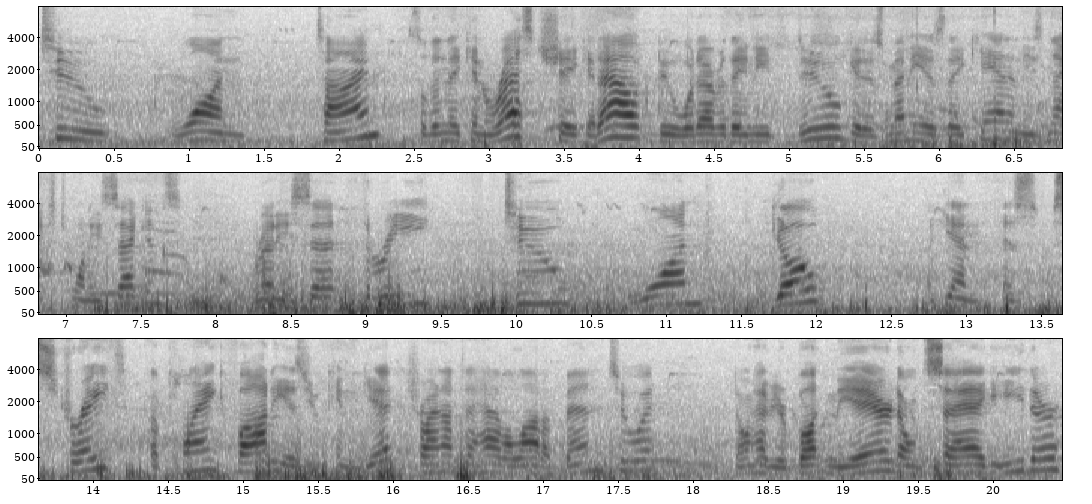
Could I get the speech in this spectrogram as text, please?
two, one, time. So then they can rest, shake it out, do whatever they need to do, get as many as they can in these next 20 seconds. Ready, set, three, two, one, go. Again, as straight a plank body as you can get. Try not to have a lot of bend to it. Don't have your butt in the air, don't sag either.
